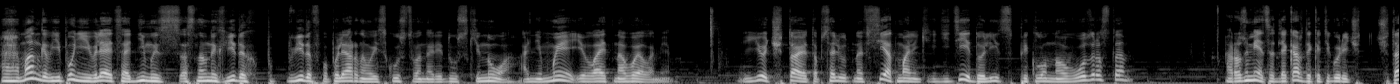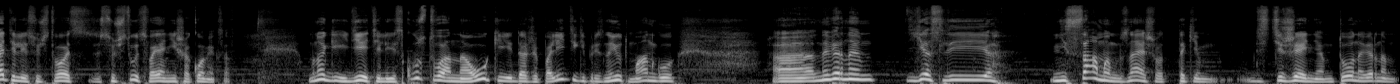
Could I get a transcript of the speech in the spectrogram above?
Э, манга в Японии является одним из основных видов, видов популярного искусства наряду с кино, аниме и лайт-новеллами. Ее читают абсолютно все, от маленьких детей до лиц преклонного возраста. Разумеется, для каждой категории читателей существует, существует своя ниша комиксов. Многие деятели искусства, науки и даже политики признают мангу, э, наверное, если не самым, знаешь, вот таким достижением, то, наверное,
